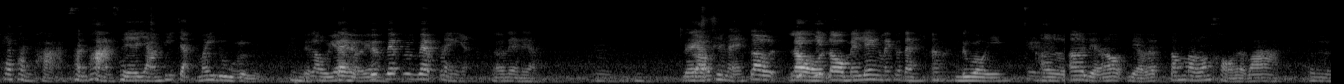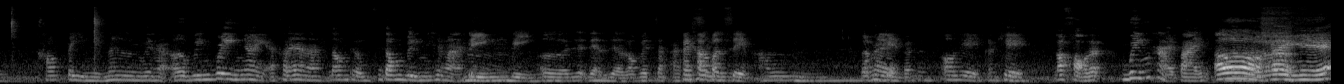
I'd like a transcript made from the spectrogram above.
ค่ผ่านผ่านผ่านผ่านๆพยายามที่จะไม่ดูเลย เราแย่แต่เราแบแย่บแวบๆแวบๆอะไรเงี้ยเราเนี่ยเนี่ยอืมแล้วใช่ไหมเราเราเราไม่เร่งแล้วก็ได้อะดูเอาเองเออเออเดี๋ยวเราเดี๋ยวแบบต้องเราต้องขอแบบว่าเออเข้าตีมนิดนึงเป็นแบบเออบลิงบลิงอะไรอย่างเงี้ยเขาเรียกอะไรนะด้อมเธอด้อมบลิงใช่ไหมบลิงบลิงเออเดี๋ยวเดี๋ยวเดี๋ยวเราไปจัดให้เข้าคอนเซ็ปต์เออเราไม่เปลี่ยนแป๊บนึงโอเคโอเค เราขอแบบบลิงหายไป เอออะไรอย่างเงี้ย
